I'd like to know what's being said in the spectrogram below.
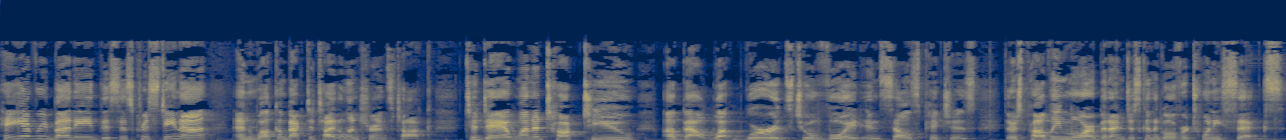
Hey, everybody, this is Christina, and welcome back to Title Insurance Talk. Today, I want to talk to you about what words to avoid in sales pitches. There's probably more, but I'm just going to go over 26.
